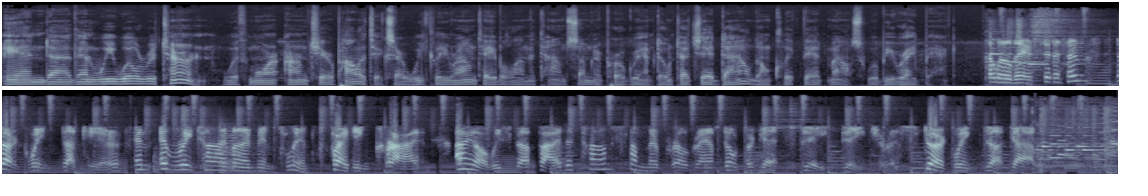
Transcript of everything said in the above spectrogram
And uh, then we will return with more Armchair Politics, our weekly roundtable on the Tom Sumner program. Don't touch that dial, don't click that mouse. We'll be right back. Hello there, citizens. Darkwing Duck here, and every time I'm in Flint fighting crime, I always stop by the Tom Sumner program. Don't forget, stay dangerous. Darkwing Duck out.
